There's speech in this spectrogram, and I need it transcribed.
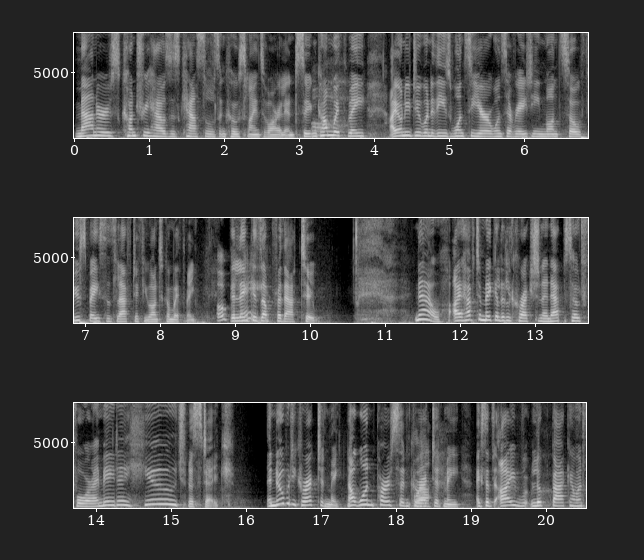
Manors, Country Houses, Castles and Coastlines of Ireland. So you can come with me. I only do one of these once a year, once every 18 months. So a few spaces left if you want to come with me. Okay. The link is up for that too. Now, I have to make a little correction in episode four. I made a huge mistake. And nobody corrected me. Not one person corrected me, except I looked back and went,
